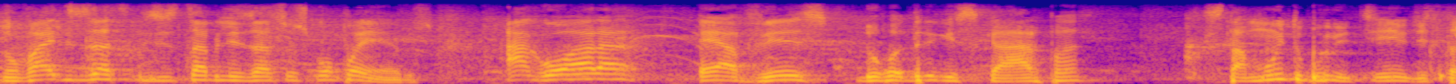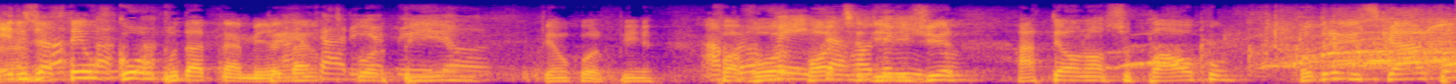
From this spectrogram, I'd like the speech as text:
Não vai desestabilizar seus companheiros. Agora é a vez do Rodrigo Scarpa, está muito bonitinho de Ele já tem o corpo da Tami. tem um corpinho, dele, tem um corpinho. Por favor, pode se dirigir até o nosso palco. Rodrigo Scarpa.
